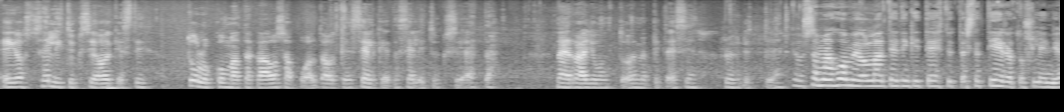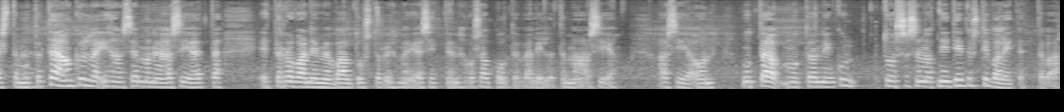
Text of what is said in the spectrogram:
ei ole selityksiä oikeasti tullut kummaltakaan osapuolta oikein selkeitä selityksiä, että näin rajun toimenpiteisiin ryhdyttyjen. Joo, sama huomio ollaan tietenkin tehty tästä tiedotuslinjasta, mutta tämä on kyllä ihan semmoinen asia, että, että Rovaniemen valtuustoryhmä ja sitten osapuolten välillä tämä asia, asia on. Mutta, mutta niin kuin tuossa sanot, niin tietysti valitettavaa.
